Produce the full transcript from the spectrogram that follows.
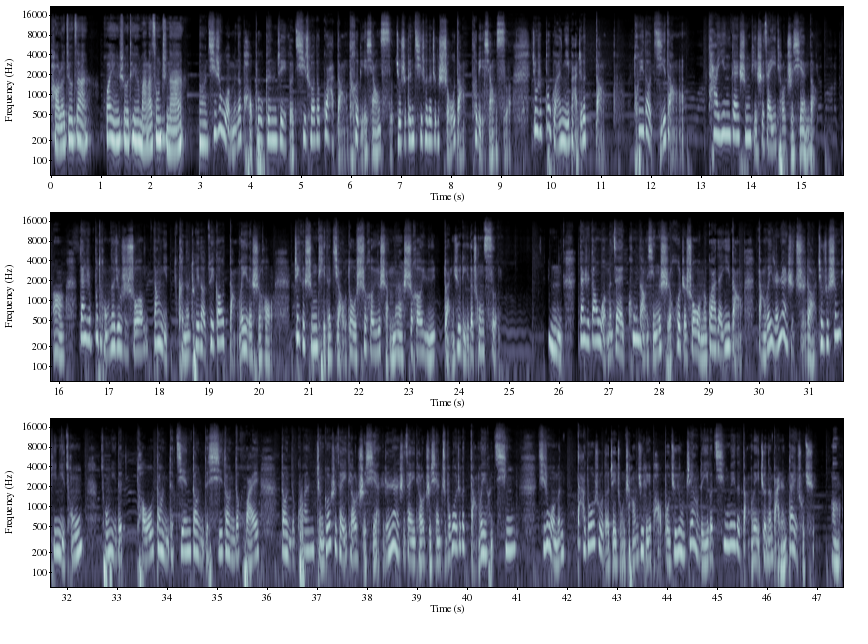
跑了就赞，欢迎收听马拉松指南。嗯，其实我们的跑步跟这个汽车的挂档特别相似，就是跟汽车的这个手档特别相似，就是不管你把这个档推到几档，它应该身体是在一条直线的。啊，但是不同的就是说，当你可能推到最高档位的时候，这个身体的角度适合于什么呢？适合于短距离的冲刺。嗯，但是当我们在空档行驶，或者说我们挂在一档，档位仍然是直的，就是身体你从从你的头到你的肩到你的膝到你的踝到你的髋，整个是在一条直线，仍然是在一条直线，只不过这个档位很轻。其实我们大多数的这种长距离跑步，就用这样的一个轻微的档位就能把人带出去。嗯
